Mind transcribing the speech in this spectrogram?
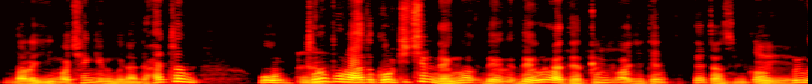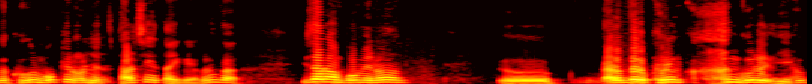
나라 이익만 챙기는 거냐. 근데 하여튼 뭐 트럼프는 하여튼 그걸 기치를 낸 거, 내, 내거가 대통령까지 됐, 됐지 않습니까? 예, 예. 그러니까 그걸 목표는 언제 달성했다 이거야. 그러니까 이 사람 보면은 어, 나름대로 그런 큰 거를 이걸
